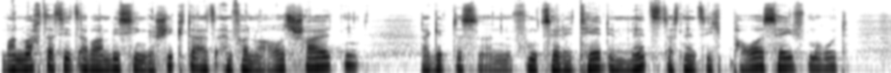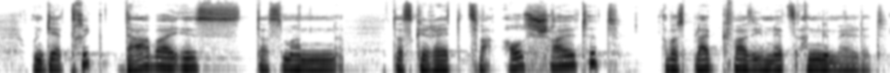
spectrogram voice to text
Man macht das jetzt aber ein bisschen geschickter als einfach nur ausschalten. Da gibt es eine Funktionalität im Netz, das nennt sich Power Save Mode. Und der Trick dabei ist, dass man das Gerät zwar ausschaltet, aber es bleibt quasi im Netz angemeldet.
